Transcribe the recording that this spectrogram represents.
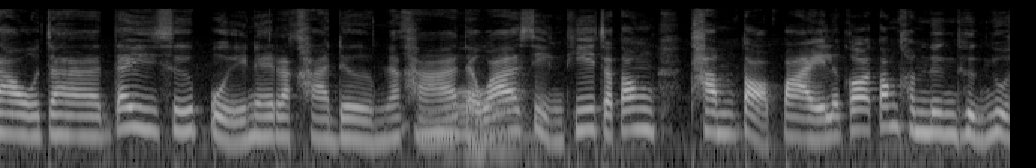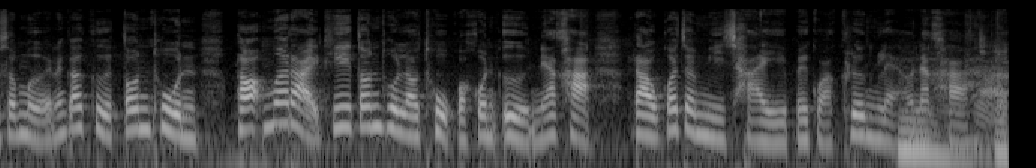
เราจะได้ซื้อปุ๋ยในราคาเดิมนะคะ แต่ว่าสิ่งที่จะต้องทำต่อไปแล้วก็ต้องคำนึงถึงอยู่เสมอนั่นก็คือต้นทุน เพราะเมื่อไหร่ที่ต้นทุนเราถูกกว่าคนอื่นเนี่ยค่ะ เราก็จะมีชัยไปกว่าครึ่งแล้วนะคะครับ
